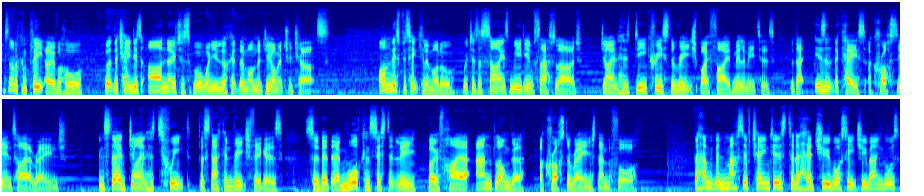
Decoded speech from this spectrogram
It's not a complete overhaul, but the changes are noticeable when you look at them on the geometry charts. On this particular model, which is a size medium slash large, Giant has decreased the reach by 5mm, but that isn't the case across the entire range. Instead, Giant has tweaked the stack and reach figures so that they're more consistently both higher and longer across the range than before. There haven't been massive changes to the head tube or seat tube angles,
